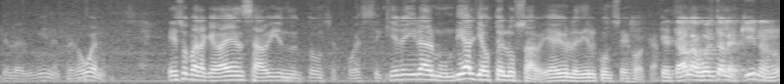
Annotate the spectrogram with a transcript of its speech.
Que, que la eliminen, pero bueno. Eso para que vayan sabiendo entonces, pues si quiere ir al mundial ya usted lo sabe, ya yo le di el consejo acá. Que está a la vuelta a la esquina, ¿no?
